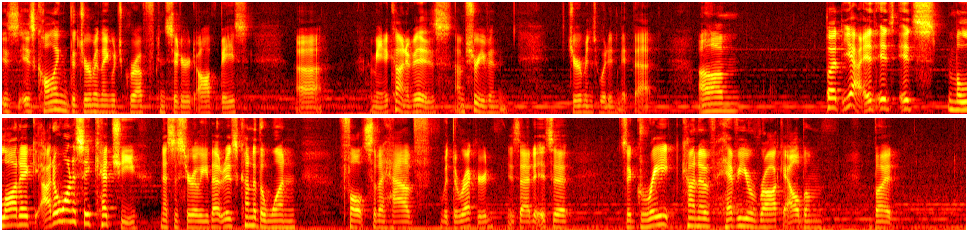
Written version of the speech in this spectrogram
is is calling the German language gruff considered off base? Uh, I mean, it kind of is. I'm sure even Germans would admit that. Um, but yeah, it, it it's melodic. I don't want to say catchy necessarily. That is kind of the one faults that I have with the record is that it's a it's a great kind of heavier rock album, but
